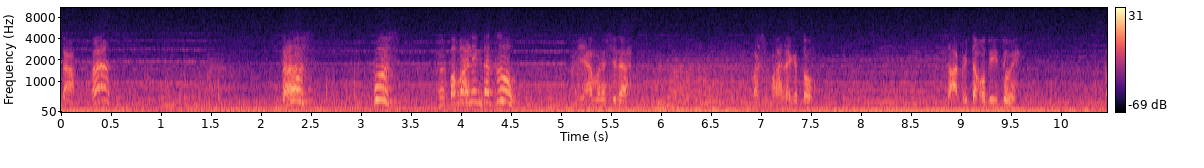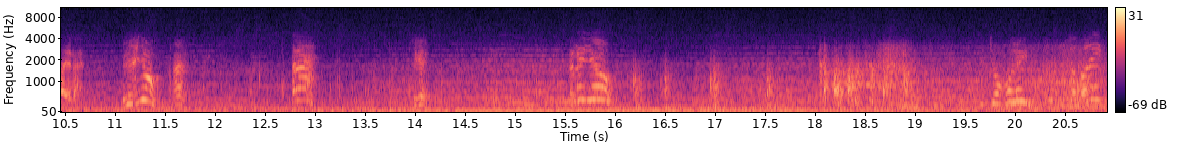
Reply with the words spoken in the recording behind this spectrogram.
Pupunta? Ha? Boss! Boss! Pabaling tatlo! Hayaan mo na sila. Mas mahalaga to. Sabit ako dito eh. Tayo na. Bilihan nyo! Ha? Tara! Sige. Dali nyo! Chocolate! Chocolate!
